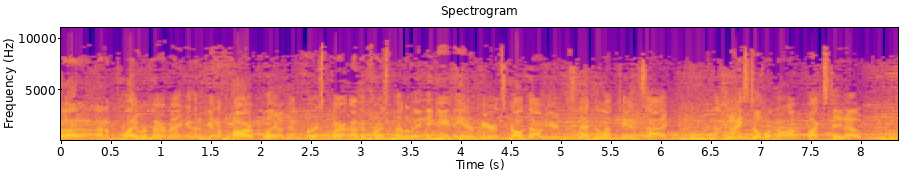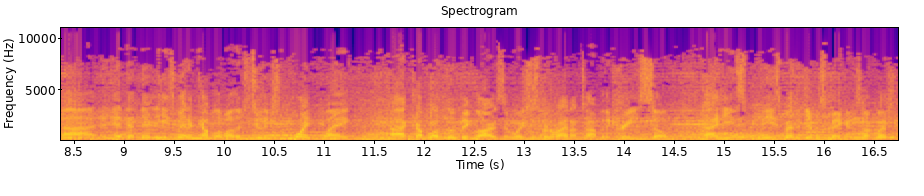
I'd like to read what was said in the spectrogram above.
on, a, on a play where Merrimack ended up getting a power play on that first part, on the first penalty in the game, the interference call down here at the net, the left-hand side. I still don't know how the puck stayed out. Uh, and then there, he's made a couple of others too. That just point blank. Uh, a couple of Ludwig Larsen where he's just been right on top of the crease. So uh, he's he's been the difference maker. There's no question.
